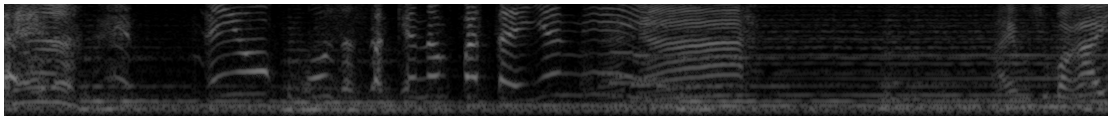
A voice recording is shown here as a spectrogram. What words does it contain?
Ay, ayoko, sasakyan ng patay yan eh. Kaya, ayaw mo sumakay?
